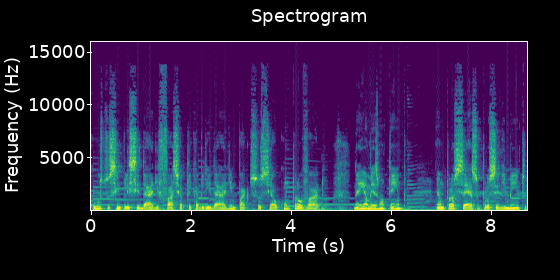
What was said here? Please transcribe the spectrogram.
custo, simplicidade, fácil aplicabilidade, impacto social comprovado. Né? E ao mesmo tempo é um processo, procedimento,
